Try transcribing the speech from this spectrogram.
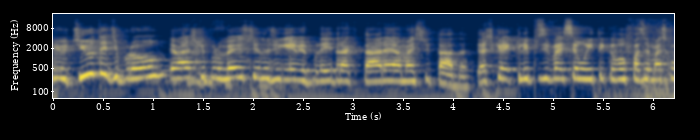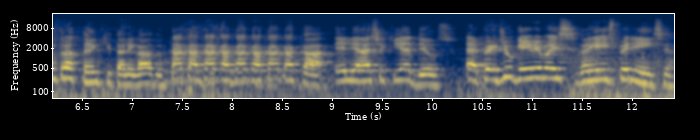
Aí o Tilted, bro, eu acho que pro meu estilo de gameplay, Draktar é a mais cheatada. Eu acho que o Eclipse vai ser um item que eu vou fazer mais contra tanque, tá ligado? KKKKKKKK. Ele acha que é Deus. É, perdi o game, mas ganhei experiência.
